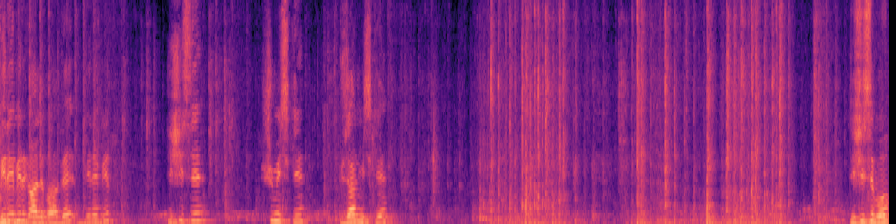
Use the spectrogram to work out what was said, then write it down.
Birebir galiba ve birebir. Dişisi şu miski. Güzel miski. Dişisi bu.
